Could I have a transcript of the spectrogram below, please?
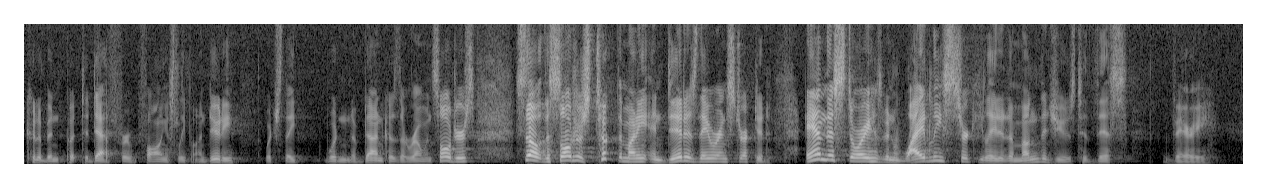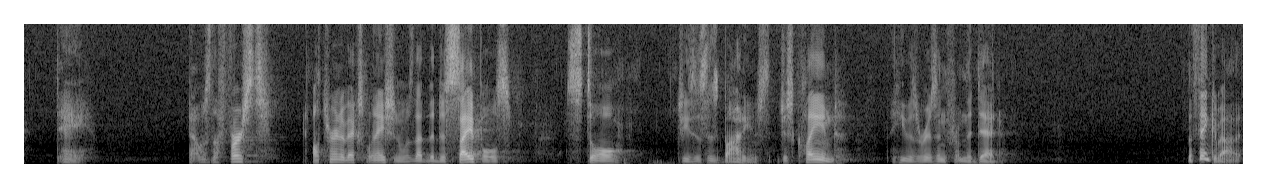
could have been put to death for falling asleep on duty, which they wouldn't have done because they're Roman soldiers. So the soldiers took the money and did as they were instructed. And this story has been widely circulated among the Jews to this very day. That was the first alternative explanation was that the disciples stole Jesus' body and just claimed that he was risen from the dead. But think about it.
